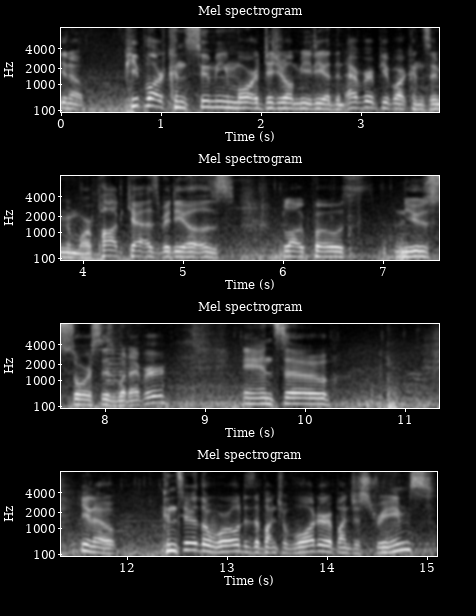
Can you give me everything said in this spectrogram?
you know, people are consuming more digital media than ever. People are consuming more podcasts, videos, blog posts, news sources, whatever. And so, you know, Consider the world as a bunch of water, a bunch of streams.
